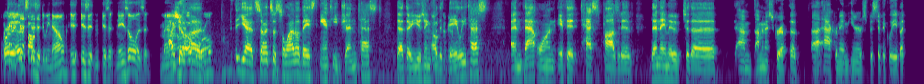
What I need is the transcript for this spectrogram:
What kind of test is it? Do we know? Is it is it nasal? Is it mouth? Uh, oral? Yeah, so it's a saliva-based antigen test that they're using for okay. the daily test, and that one, if it tests positive, then they move to the. I'm I'm going to screw up the uh, acronym here specifically, but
